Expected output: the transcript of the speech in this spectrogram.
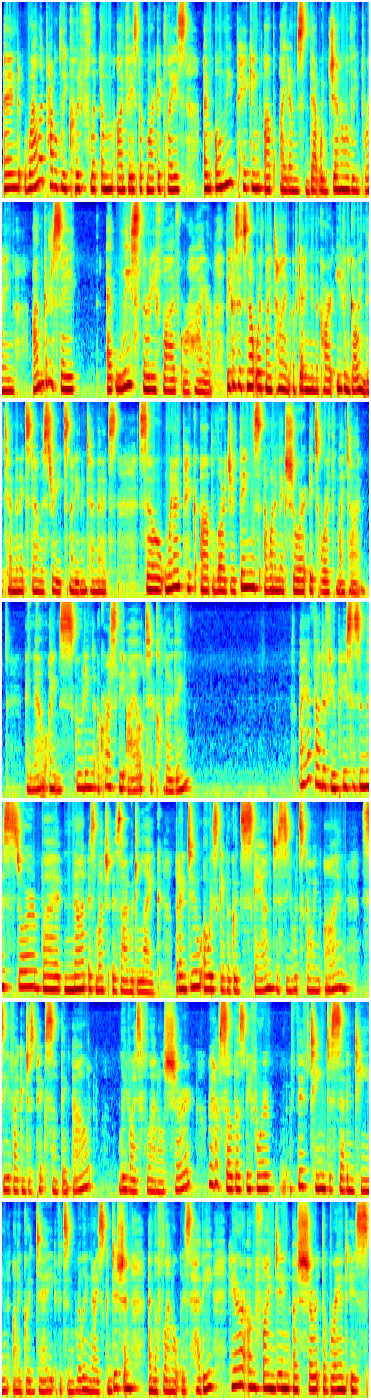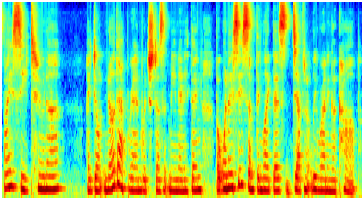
And while I probably could flip them on Facebook Marketplace, I'm only picking up items that would generally bring, I'm going to say, at least 35 or higher because it's not worth my time of getting in the car, even going the 10 minutes down the street. It's not even 10 minutes. So when I pick up larger things, I want to make sure it's worth my time. And now I am scooting across the aisle to clothing. I have found a few pieces in this store, but not as much as I would like. But I do always give a good scan to see what's going on, see if I can just pick something out. Levi's flannel shirt. I have sold those before, 15 to 17 on a good day if it's in really nice condition and the flannel is heavy. Here I'm finding a shirt, the brand is Spicy Tuna. I don't know that brand, which doesn't mean anything, but when I see something like this, definitely running a comp.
